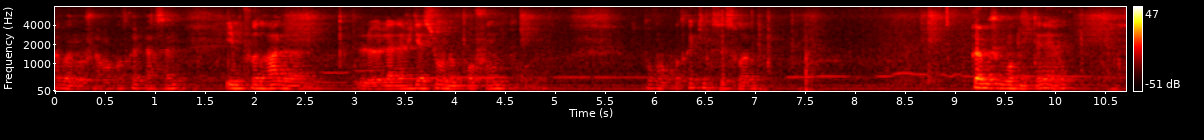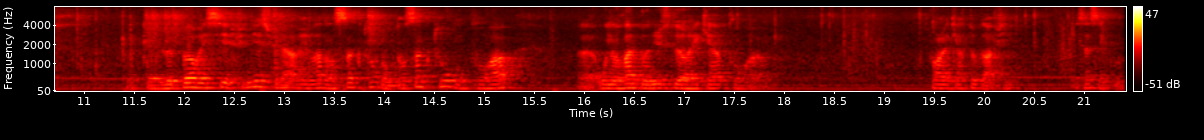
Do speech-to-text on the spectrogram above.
Ah bah non, je vais rencontrer personne. Il me faudra la navigation en eau profonde pour, rencontrer qui que ce soit. Comme je m'en doutais. Hein. Euh, le port ici est fini et celui-là arrivera dans 5 tours. Donc dans 5 tours, on pourra, euh, on aura le bonus de Reka pour, euh, pour la cartographie. Et ça c'est cool.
